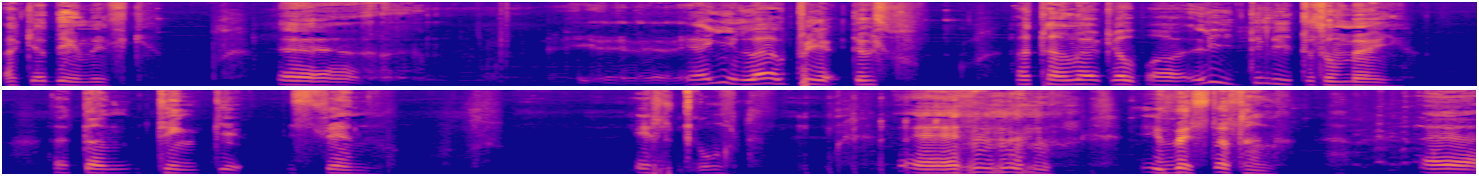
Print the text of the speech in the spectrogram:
akademisk. Eh, jag gillar Petrus. Att han verkar vara lite, lite som mig. Att han tänker sen. Efteråt. Eh, I bästa fall. Eh,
